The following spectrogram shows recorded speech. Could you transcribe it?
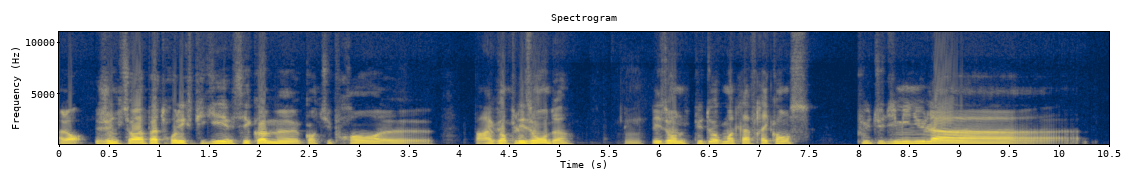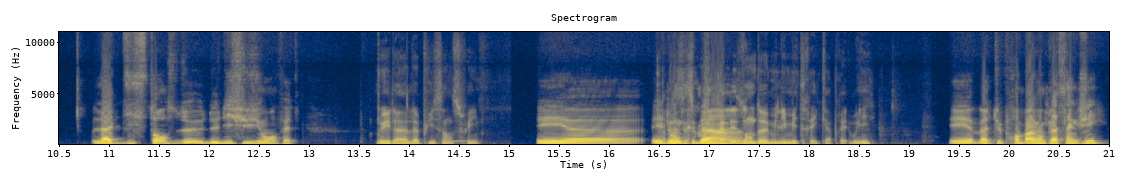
alors, je ne saurais pas trop l'expliquer. C'est comme euh, quand tu prends, euh, par exemple, les ondes. Hmm. Les ondes, plus tu augmentes la fréquence, plus tu diminues la, la distance de, de diffusion, en fait. Oui, la, la puissance, oui. Et, euh, et donc, c'est ce ben, appelle les ondes millimétriques après, oui. Et bah, tu prends par exemple la 5G.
